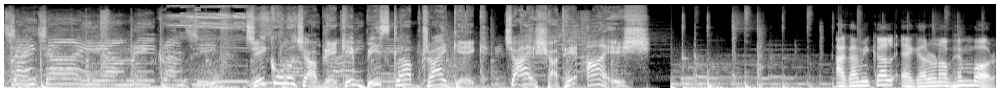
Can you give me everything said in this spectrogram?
চাই চাই আমি ক্রান্তি। যে কোনো চা ব্রেকে বিস ক্লাব ড্রাই কেক চায়ের সাথে আয়েশ। আগামীকাল এগারো নভেম্বর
